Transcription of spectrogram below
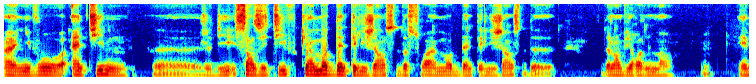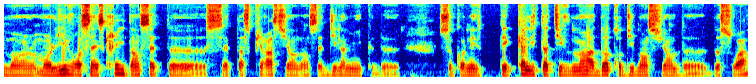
à un niveau intime, je dis, sensitif, qui est un mode d'intelligence de soi, un mode d'intelligence de, de l'environnement. Et mon, mon livre s'inscrit dans cette, cette aspiration, dans cette dynamique de se connecter qualitativement à d'autres dimensions de, soi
